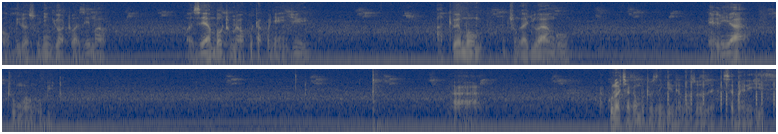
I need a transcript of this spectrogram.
wahubiri wa siku nyingi, watu wazima, wazee ambao tumewakuta kwenye Injili, akiwemo mchungaji wangu Elia mtumwa wangu. Na hakuna changamoto zingine ambazo naweza ni hizi.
